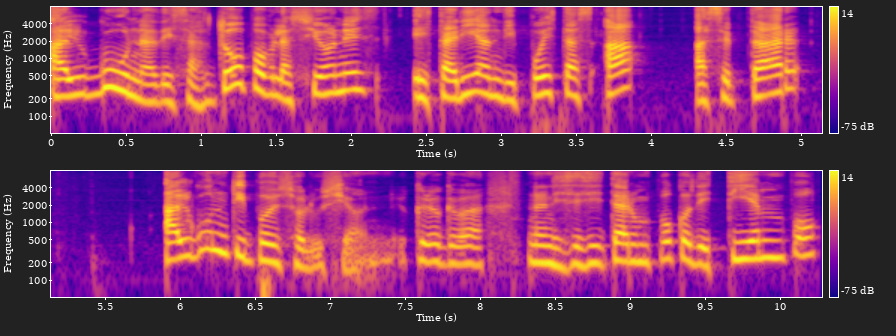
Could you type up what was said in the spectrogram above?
alguna de esas dos poblaciones estarían dispuestas a aceptar algún tipo de solución. Creo que va a necesitar un poco de tiempo,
